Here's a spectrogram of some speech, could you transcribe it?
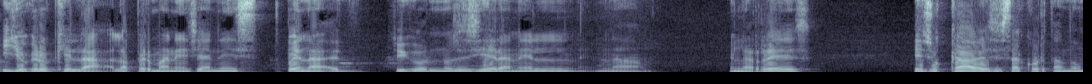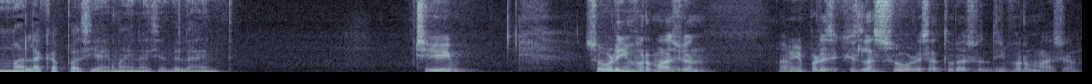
Y yo creo que la, la permanencia en es, pues en la- yo digo, no sé si era en, el, en, la- en las redes, eso cada vez está cortando más la capacidad de imaginación de la gente. Sí, sobreinformación. A mí me parece que es la sobresaturación de información.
